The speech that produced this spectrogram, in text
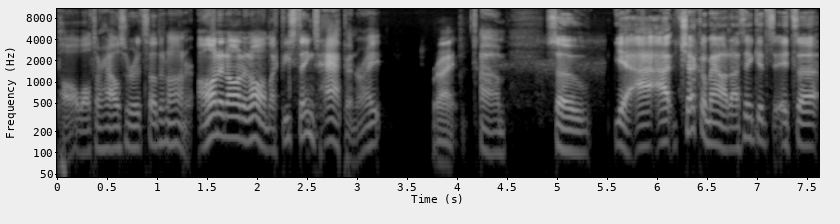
Paul Walter Hauser at Southern Honor. On and on and on. Like these things happen, right? Right. Um, so yeah, I, I check them out. I think it's it's a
